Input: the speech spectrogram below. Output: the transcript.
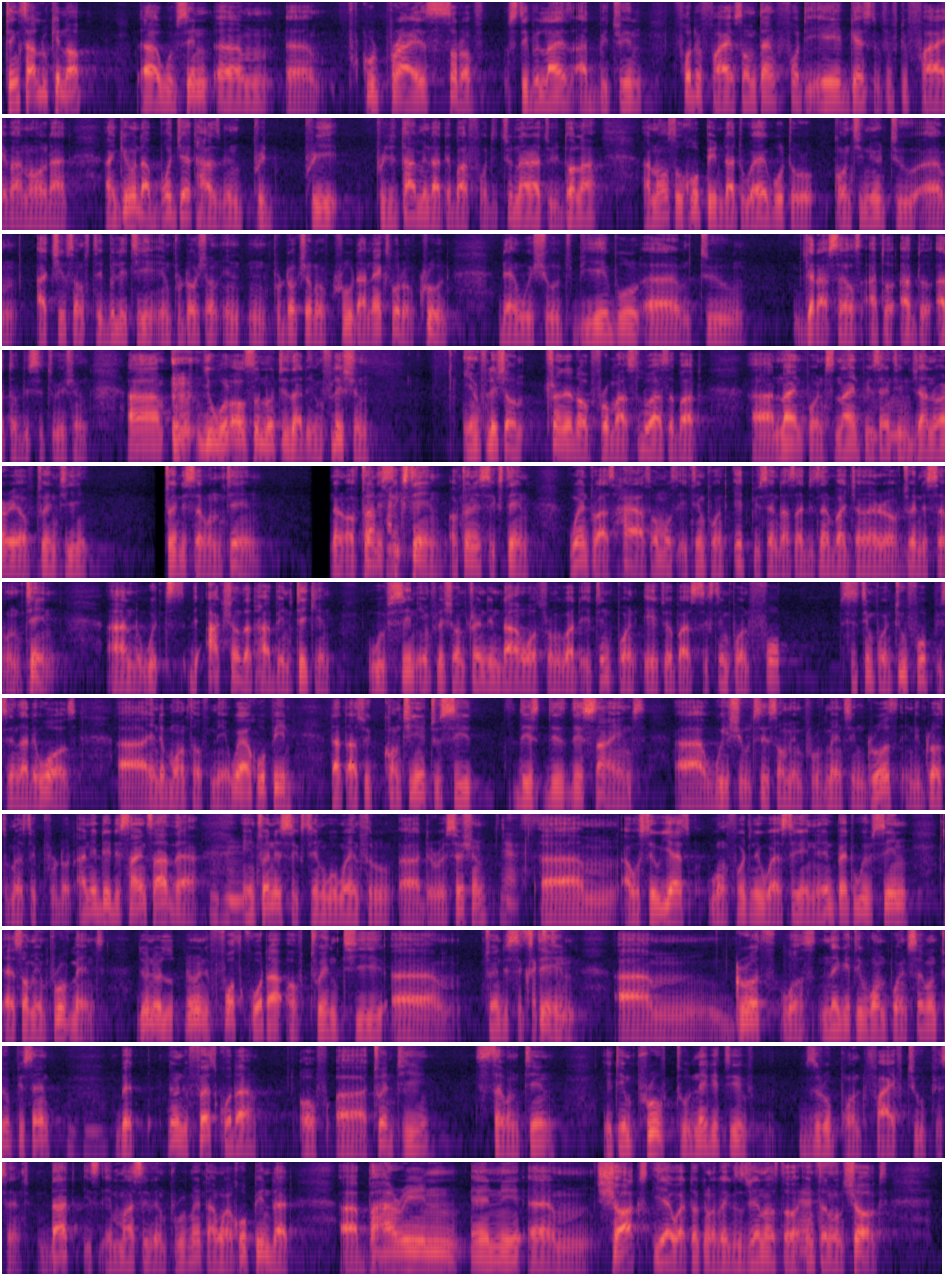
things are looking up. Uh, we've seen um, um crude price sort of stabilize at between 45, sometimes 48, gets to 55 and all that. And given that budget has been pre, pre, predetermined at about 42 naira to the dollar, and also hoping that we're able to continue to um, achieve some stability in production, in, in, production of crude and export of crude, then we should be able um, to get ourselves out of, out of, out of the situation. Um, you will also notice that inflation, inflation trended up from as low as about 9.9% uh, percent mm -hmm. in January of 20, 2017, no, of 2016, of 2016, went to as high as almost 18.8% as of December, January of 2017. And with the actions that have been taken, we've seen inflation trending downwards from about 18.8 to about 16.4, 16.24% that it was uh, in the month of May. We are hoping that as we continue to see these, these, these signs, uh, we should see some improvements in growth in the gross domestic product. And indeed, the signs are there. Mm -hmm. In 2016, we went through uh, the recession. Yes. Um, I would say yes. Unfortunately, we're still in it, but we've seen uh, some improvement during the, during the fourth quarter of 20, um, 2016. Um, growth was negative 1.72 percent, mm -hmm. but during the first quarter of uh, 2017, it improved to negative 0.52%. That is a massive improvement, and we're hoping that uh, barring any um, shocks, here we're talking of exogenous or yes. internal shocks,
